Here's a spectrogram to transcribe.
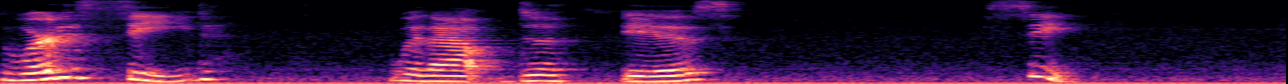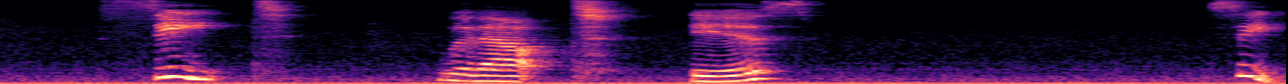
The word is seed without d is C. Seat without t is C.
